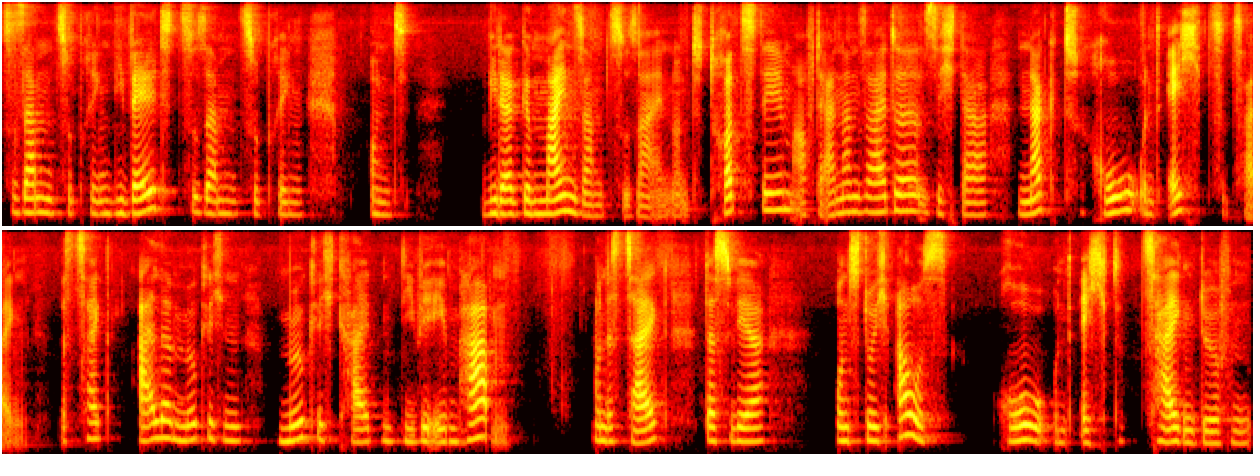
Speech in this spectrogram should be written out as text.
zusammenzubringen, die Welt zusammenzubringen und wieder gemeinsam zu sein und trotzdem auf der anderen Seite sich da nackt, roh und echt zu zeigen. Es zeigt alle möglichen Möglichkeiten, die wir eben haben. Und es zeigt, dass wir uns durchaus roh und echt zeigen dürfen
